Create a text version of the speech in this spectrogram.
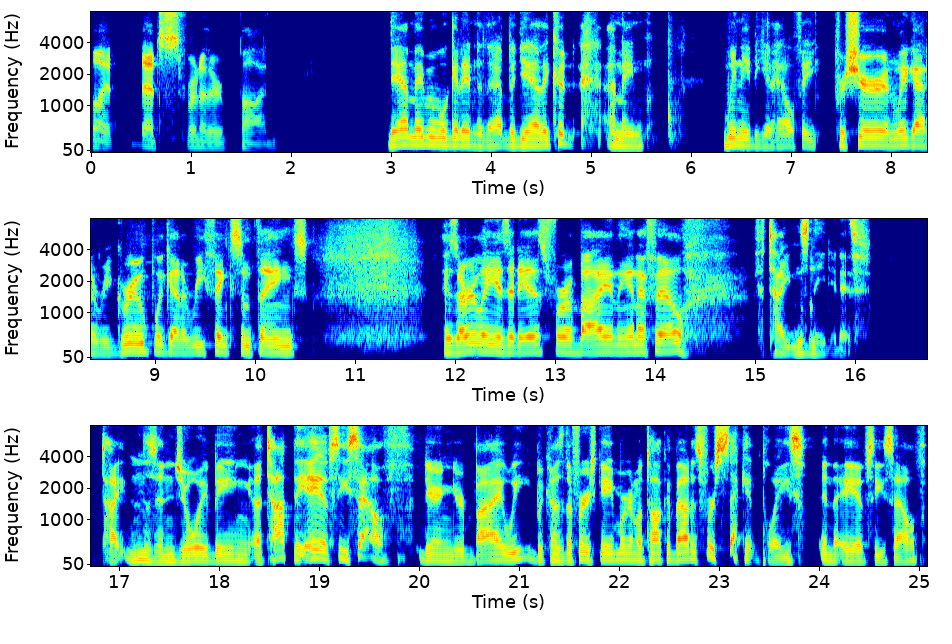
but that's for another pod. Yeah, maybe we'll get into that. But yeah, they could. I mean, we need to get healthy for sure, and we got to regroup. We got to rethink some things. As early as it is for a bye in the NFL, the Titans needed it. Titans enjoy being atop the AFC South during your bye week because the first game we're going to talk about is for second place in the AFC South.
